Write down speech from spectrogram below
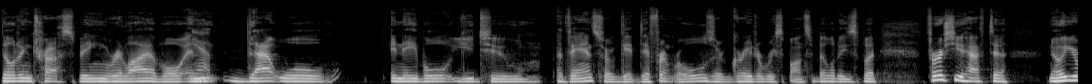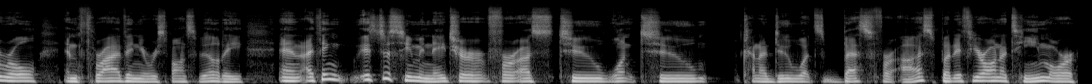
building trust being reliable and Yeah. that will enable you to advance or get different roles or greater responsibilities. But first you have to know your role and thrive in your responsibility. And I think it's just human nature for us to want to kind of do what's best for us. But if you're on a team or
